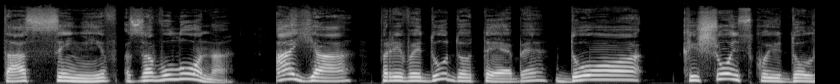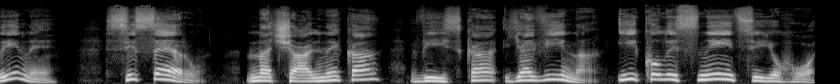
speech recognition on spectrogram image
та синів Завулона. А я приведу до тебе до Кишонської долини Сісеру, начальника війська Явіна і колесниці його,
